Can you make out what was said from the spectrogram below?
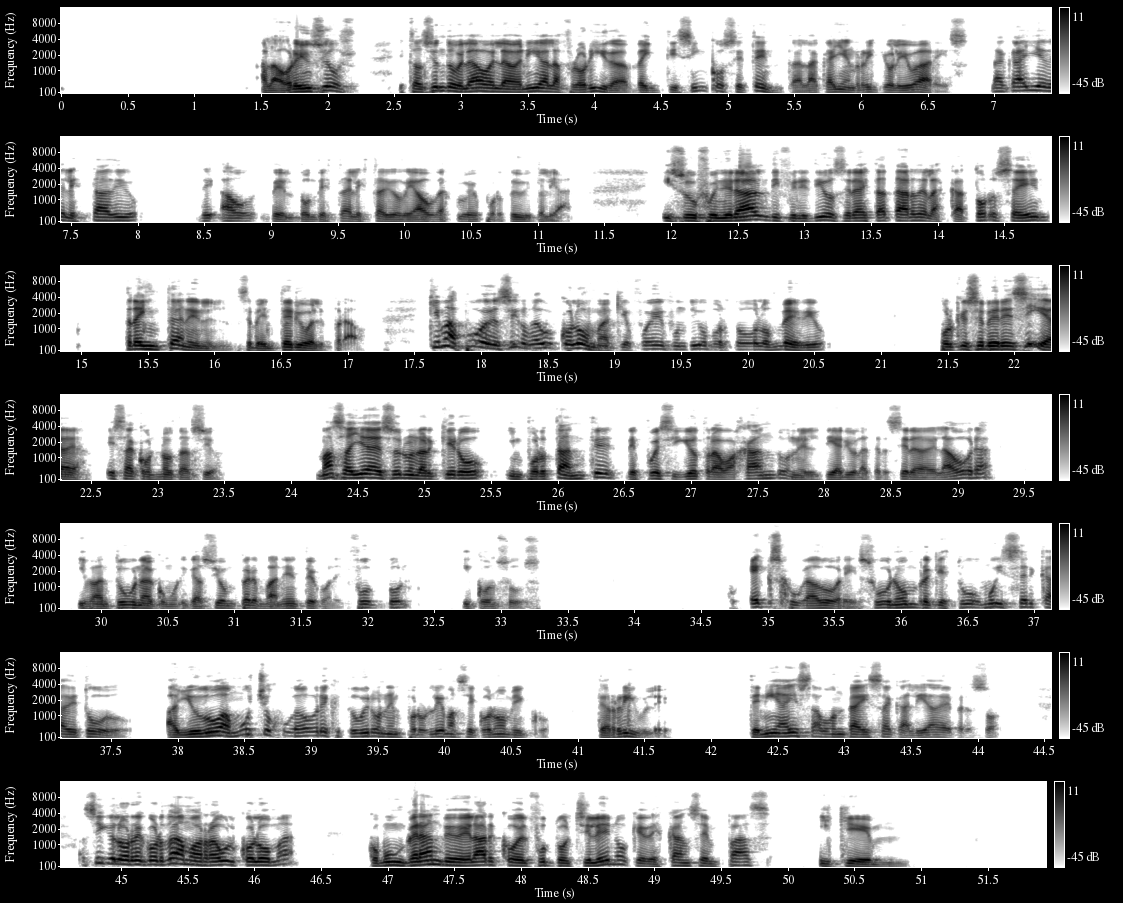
a Laurencio. Están siendo velados en la avenida La Florida, 2570, la calle Enrique Olivares, la calle del estadio de, donde está el estadio de Audas Club Deportivo Italiano. Y su funeral definitivo será esta tarde a las 14.30 en el cementerio del Prado. ¿Qué más puedo decir Raúl Coloma, que fue difundido por todos los medios, porque se merecía esa connotación? Más allá de ser un arquero importante, después siguió trabajando en el diario La Tercera de la Hora y mantuvo una comunicación permanente con el fútbol y con sus exjugadores. Fue un hombre que estuvo muy cerca de todo. Ayudó a muchos jugadores que estuvieron en problemas económicos. Terrible. Tenía esa bondad, esa calidad de persona. Así que lo recordamos a Raúl Coloma como un grande del arco del fútbol chileno que descansa en paz y que mm,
